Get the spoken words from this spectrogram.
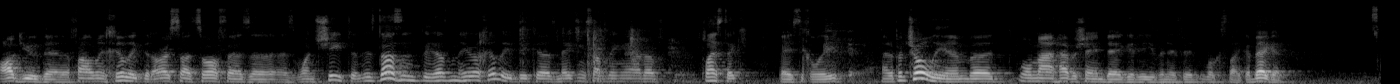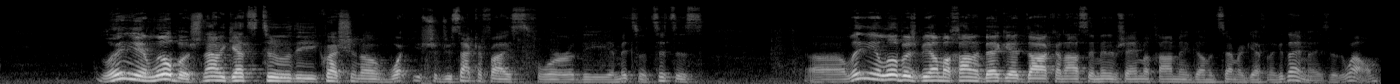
argue that the following chilik that ours starts off as a, as one sheet, and this doesn't. It doesn't hear a chilik because making something out of plastic, basically, out of petroleum, but will not have a shame beged even if it looks like a beged. Linya and Lilbush. Now he gets to the question of what you, should you sacrifice for the mitzvah tzitzis. Uh, Linya and Lilbush biyam acham beged dak anase minim sheim acham and gam gedema. He says, well,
